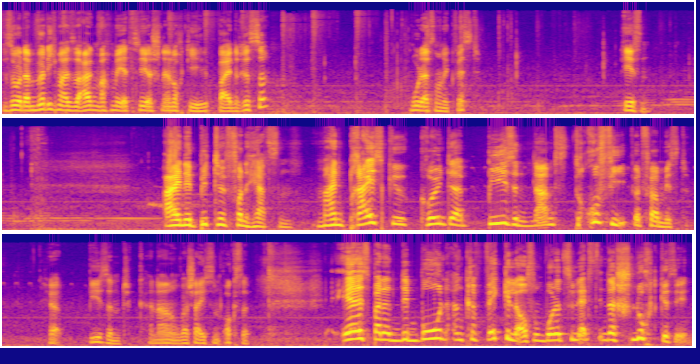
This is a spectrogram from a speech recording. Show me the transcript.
So, dann würde ich mal sagen, machen wir jetzt hier schnell noch die beiden Risse. Oh, da ist noch eine Quest. Lesen. Eine Bitte von Herzen. Mein preisgekrönter Bison namens Druffi wird vermisst. Ja, Bison, keine Ahnung, wahrscheinlich so ein Ochse. Er ist bei dem Dämonenangriff weggelaufen und wurde zuletzt in der Schlucht gesehen.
